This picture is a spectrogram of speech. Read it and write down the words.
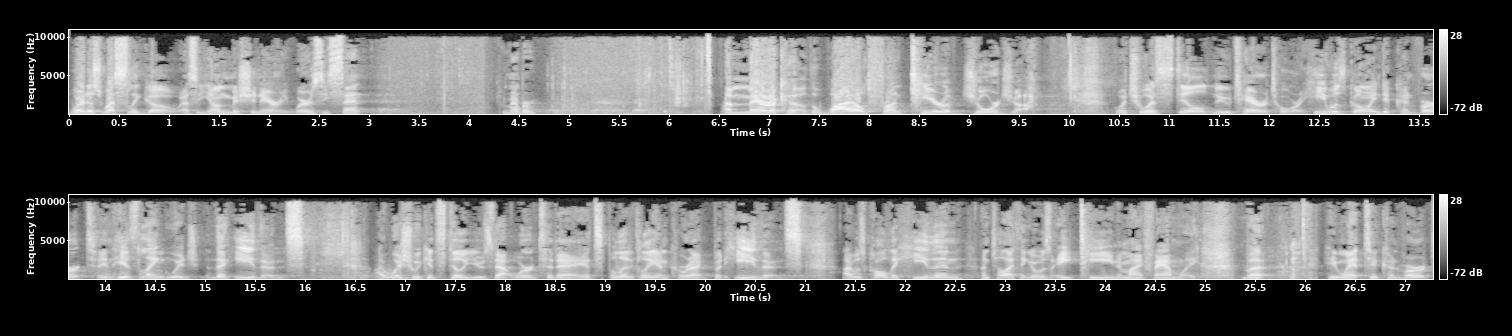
where does Wesley go as a young missionary? Where is he sent? Remember? America, the wild frontier of Georgia which was still new territory. He was going to convert, in his language, the heathens. I wish we could still use that word today. It's politically incorrect, but heathens. I was called a heathen until I think it was 18 in my family. But he went to convert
